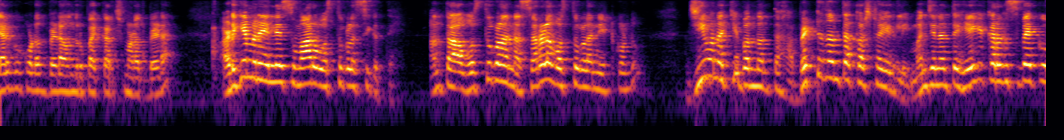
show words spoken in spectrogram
ಯಾರಿಗೂ ಕೊಡೋದು ಬೇಡ, ಒಂದು ರೂಪಾಯಿ ಖರ್ಚು ಮಾಡೋದು ಬೇಡ. ಅಡುಗೆ ಮನೆಯಲ್ಲೇ ಸುಮಾರು ವಸ್ತುಗಳು ಸಿಗುತ್ತೆ. ಅಂತಹ ವಸ್ತುಗಳನ್ನು, ಸರಳ ವಸ್ತುಗಳನ್ನು ಇಟ್ಕೊಂಡು ಜೀವನಕ್ಕೆ ಬಂದಂತಹ ಬೆಟ್ಟದಂತ ಕಷ್ಟ ಇರಲಿ. ಮಂಜಿನಂತೆ ಹೇಗೆ ಕರಗಿಸಬೇಕು?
